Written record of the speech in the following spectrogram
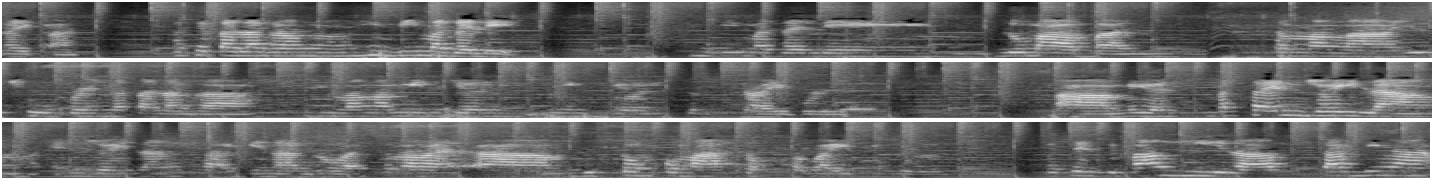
like us. Kasi talagang hindi madali. Hindi madaling lumaban sa mga YouTuber na talaga may mga million million subscribers um, yun, basta enjoy lang, enjoy lang sa ginagawa sa mga um, gustong pumasok sa YT world. Kasi di ba ang hirap, sabi nga,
